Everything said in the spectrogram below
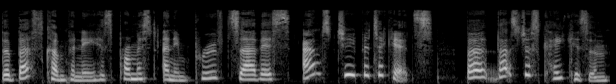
The bus company has promised an improved service and cheaper tickets, but that's just cakeism.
